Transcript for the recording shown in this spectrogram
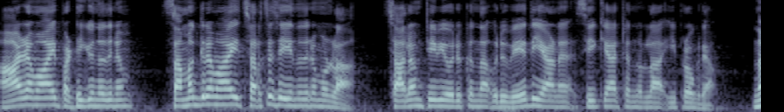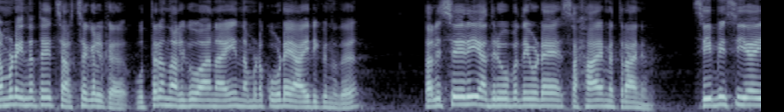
ആഴമായി പഠിക്കുന്നതിനും സമഗ്രമായി ചർച്ച ചെയ്യുന്നതിനുമുള്ള ശാലോം ടി വി ഒരുക്കുന്ന ഒരു വേദിയാണ് സീകാറ്റ് എന്നുള്ള ഈ പ്രോഗ്രാം. നമ്മുടെ ഇന്നത്തെ ചർച്ചകൾക്ക് ഉത്തരം നൽകുവാനായി നമ്മുടെ കൂടെ ആയിരിക്കുന്നത് തലശ്ശേരി അതിരൂപതയുടെ സഹായമെത്രാനും സി ബി സി ഐ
